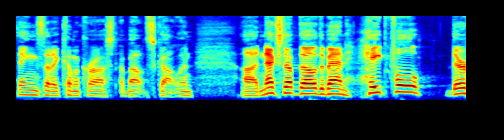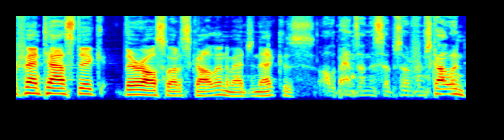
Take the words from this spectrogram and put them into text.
things that I come across about Scotland. Uh, next up, though, the band Hateful. They're fantastic. They're also out of Scotland. Imagine that, because all the bands on this episode are from Scotland.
